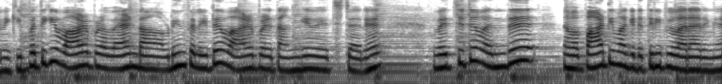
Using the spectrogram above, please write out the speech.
எனக்கு இப்போதைக்கு வாழைப்பழம் வேண்டாம் அப்படின்னு சொல்லிட்டு வாழைப்பழத்தை அங்கேயே வச்சுட்டாரு. வச்சுட்டு வந்து நம்ம பாட்டிமா கிட்ட திருப்பி வராருங்க.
